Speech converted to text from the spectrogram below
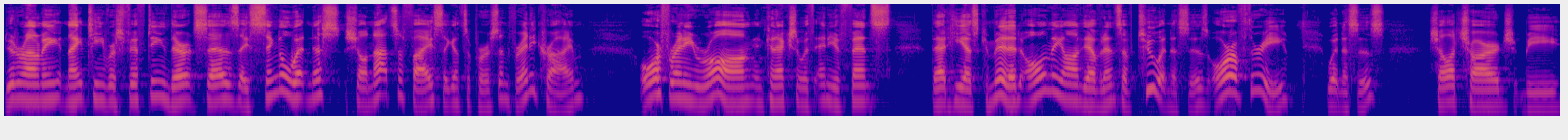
Deuteronomy 19, verse 15, there it says, A single witness shall not suffice against a person for any crime or for any wrong in connection with any offense that he has committed. Only on the evidence of two witnesses or of three witnesses shall a charge be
